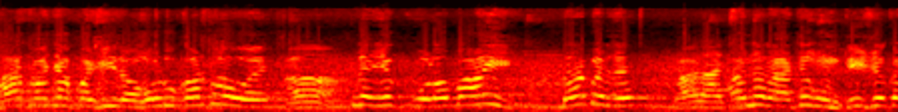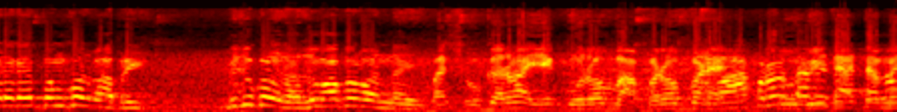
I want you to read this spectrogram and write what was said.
હાથ વજા પછી રહોડું કરતો હોય ને એક કોળો બાળી બરાબર છે? અને રાતે ઊંઘી છે કરે પંખો જ વાપરી બીજું કોઈ રજુ વાપરવાનું નહીં. પણ શું કરવા? એક ગોરો વાપરવો પડે. વાપરો તમે સુવિધા તમે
